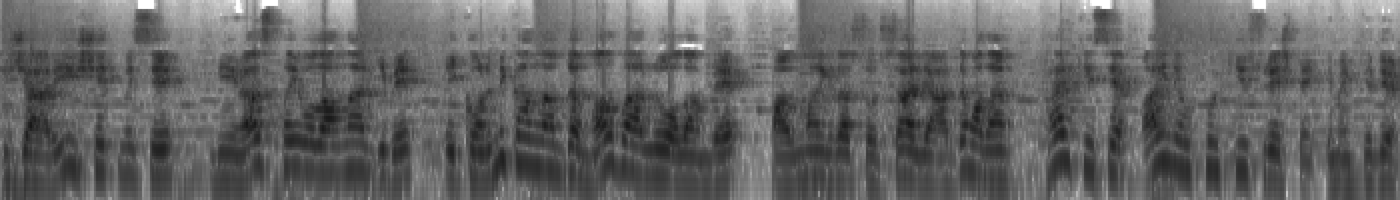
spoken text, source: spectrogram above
ticari işletmesi, miras payı olanlar gibi ekonomik anlamda mal varlığı olan ve Almanya'da sosyal yardım alan herkese aynı hukuki süreç beklemektedir.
